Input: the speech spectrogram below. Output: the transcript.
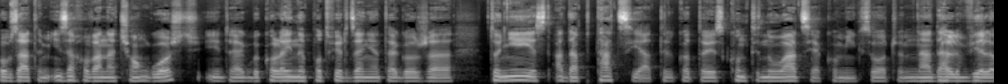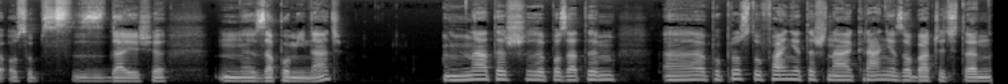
poza tym i zachowana ciągłość, i to jakby kolejne potwierdzenie tego, że to nie jest adaptacja, tylko to jest kontynuacja komiksu, o czym nadal wiele osób zdaje się mm, zapominać. No a też e, poza tym e, po prostu fajnie też na ekranie zobaczyć ten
